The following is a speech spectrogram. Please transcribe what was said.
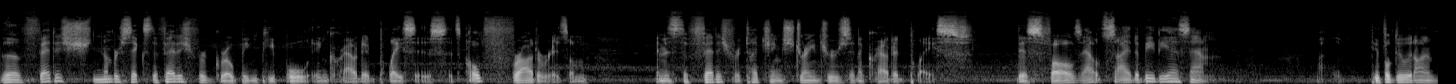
The fetish number six, the fetish for groping people in crowded places. It's called frotteurism, and it's the fetish for touching strangers in a crowded place. This falls outside of BDSM. People do it on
